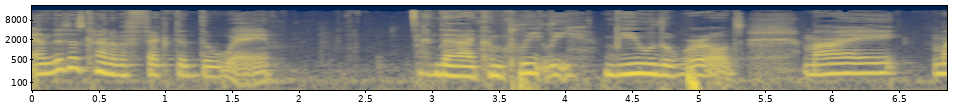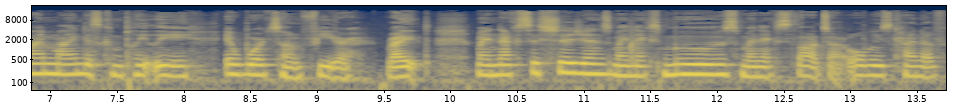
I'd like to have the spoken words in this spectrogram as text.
And this has kind of affected the way that I completely view the world. My my mind is completely it works on fear, right? My next decisions, my next moves, my next thoughts are always kind of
